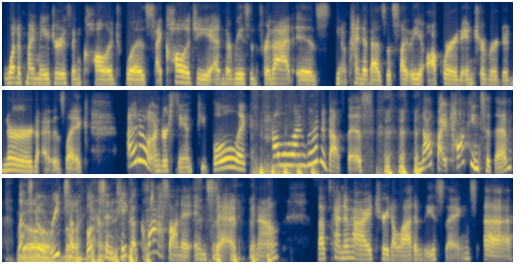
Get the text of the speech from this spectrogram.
one of my majors in college was psychology. And the reason for that is, you know, kind of as a slightly awkward, introverted nerd, I was like, I don't understand people. Like, how will I learn about this? Not by talking to them. Let's no, go read no, some books yeah, and take a class on it instead. You know, that's kind of how I treat a lot of these things. Uh,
